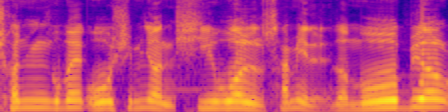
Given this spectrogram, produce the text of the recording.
1950년 10월 3일 The Mobile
